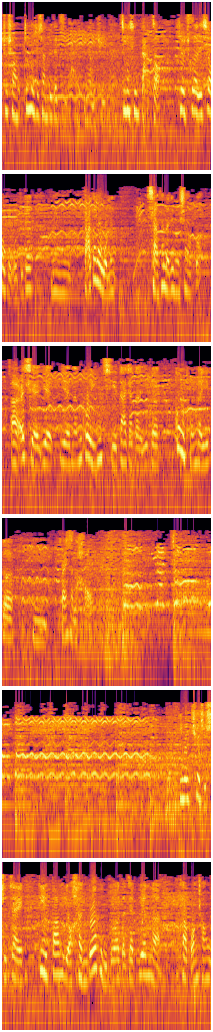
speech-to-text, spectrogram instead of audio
就像真的是像对待自己的孩子一样去精心打造，所以出来的效果，我觉得，嗯，达到了我们想象的这种效果，呃，而且也也能够引起大家的一个共同的一个嗯反响的好。因为确实是在地方有很多很多的在编了跳广场舞，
